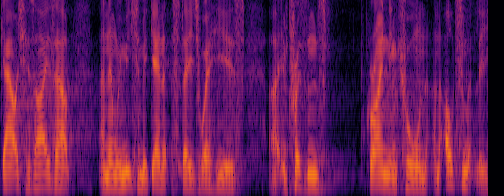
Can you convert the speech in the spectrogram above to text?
gouge his eyes out, and then we meet him again at the stage where he is uh, imprisoned, grinding corn, and ultimately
